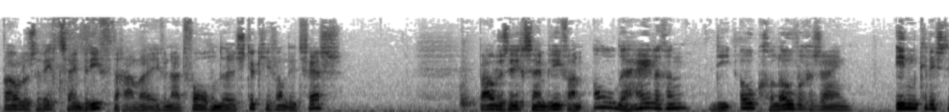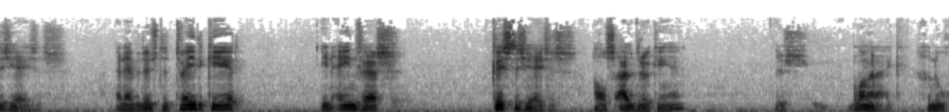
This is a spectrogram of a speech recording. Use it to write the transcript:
Paulus richt zijn brief, dan gaan we even naar het volgende stukje van dit vers. Paulus richt zijn brief aan al de heiligen die ook gelovigen zijn in Christus Jezus. En hebben dus de tweede keer in één vers Christus Jezus als uitdrukking. Hè? Dus belangrijk, genoeg.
